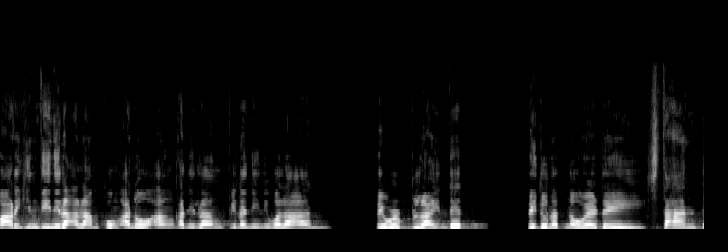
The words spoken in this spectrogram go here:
Maring hindi nila alam kung ano ang kanilang pinaniniwalaan. They were blinded. They do not know where they stand.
